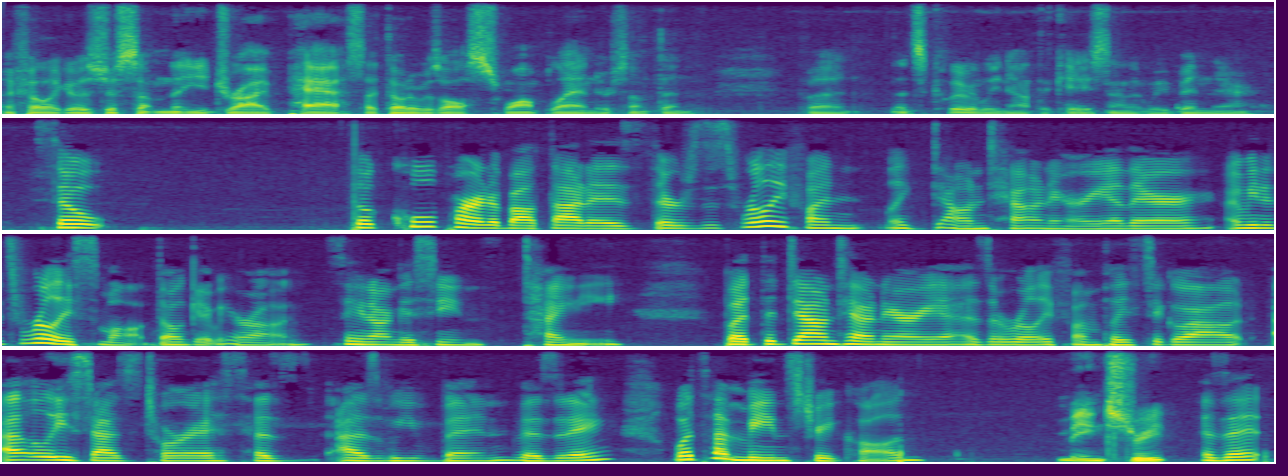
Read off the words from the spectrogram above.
I felt like it was just something that you drive past. I thought it was all swampland or something, but that's clearly not the case now that we've been there. So the cool part about that is there's this really fun like downtown area there. I mean, it's really small. Don't get me wrong. St. Augustine's tiny, but the downtown area is a really fun place to go out. At least as tourists, as as we've been visiting. What's that main street called? Main Street. Is it?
